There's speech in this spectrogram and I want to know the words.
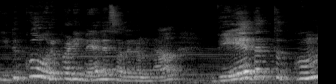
இதுக்கும் ஒரு படி மேல சொல்லணும்னா வேதத்துக்கும்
